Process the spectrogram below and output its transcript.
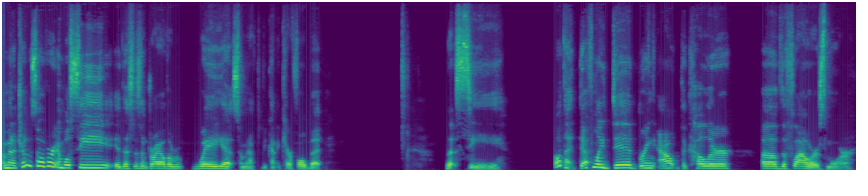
I'm going to turn this over and we'll see. This isn't dry all the way yet, so I'm going to have to be kind of careful, but let's see. Oh, that definitely did bring out the color of the flowers more.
